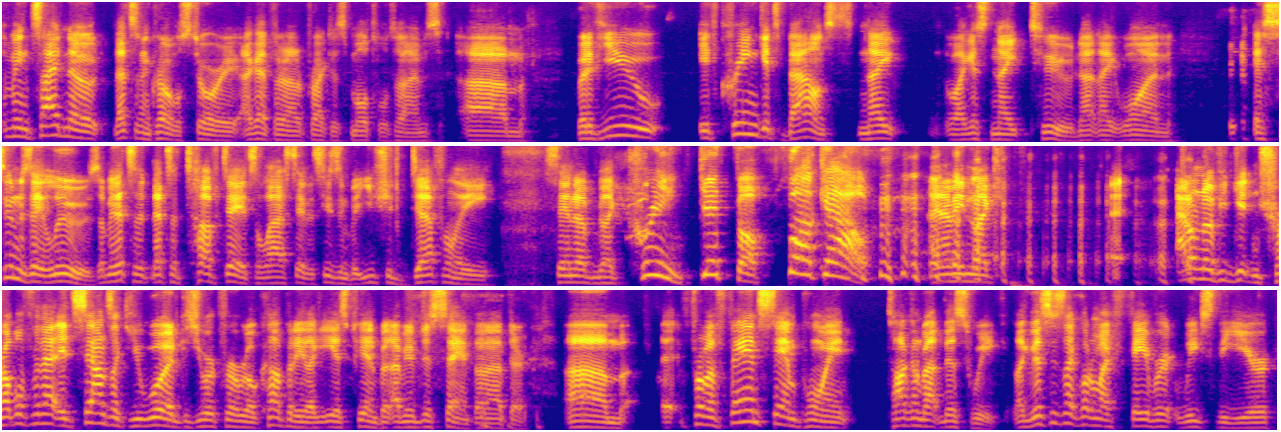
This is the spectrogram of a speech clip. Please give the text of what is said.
I mean, side note, that's an incredible story. I got thrown out of practice multiple times. Um, but if you if Crean gets bounced night, well, I guess night two, not night one, as soon as they lose, I mean that's a that's a tough day. It's the last day of the season, but you should definitely stand up and be like, Crean, get the fuck out. and I mean, like, I don't know if you'd get in trouble for that. It sounds like you would because you work for a real company like ESPN, but I mean, I'm just saying, throwing it out there. Um, from a fan standpoint, talking about this week, like this is like one of my favorite weeks of the year.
